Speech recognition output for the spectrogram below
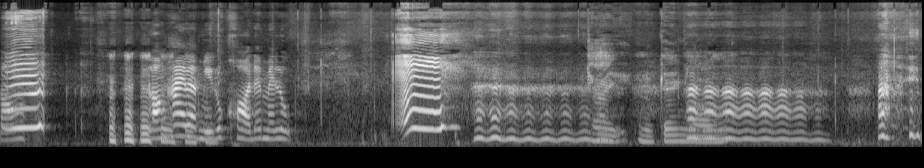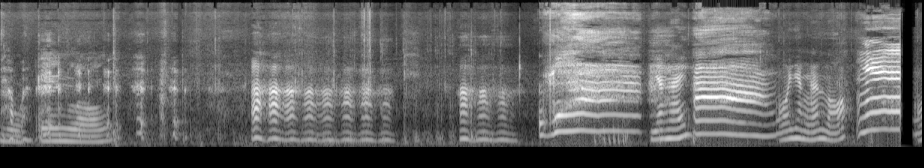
ร้อง ร้องไห้แบบมีลูกคอได้ไหมลูก ใช่หนูแกล้งร้องหนูแกล้งร้องยังไง อ๋อ อย่างนั้นเหรอ อ๋อ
